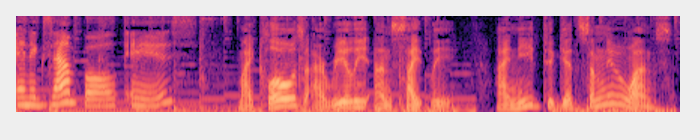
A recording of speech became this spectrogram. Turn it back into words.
An example is My clothes are really unsightly. I need to get some new ones.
